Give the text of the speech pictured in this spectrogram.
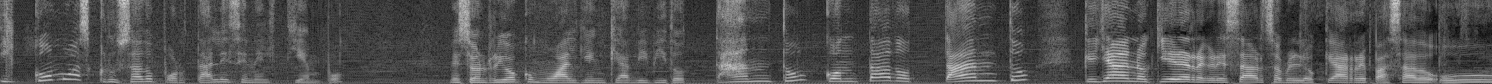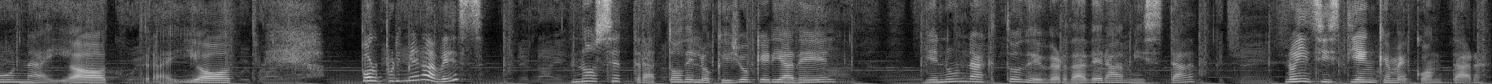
y cómo has cruzado portales en el tiempo. Me sonrió como alguien que ha vivido tanto, contado tanto, que ya no quiere regresar sobre lo que ha repasado una y otra y otra. Por primera vez, no se trató de lo que yo quería de él. Y en un acto de verdadera amistad, no insistí en que me contara.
